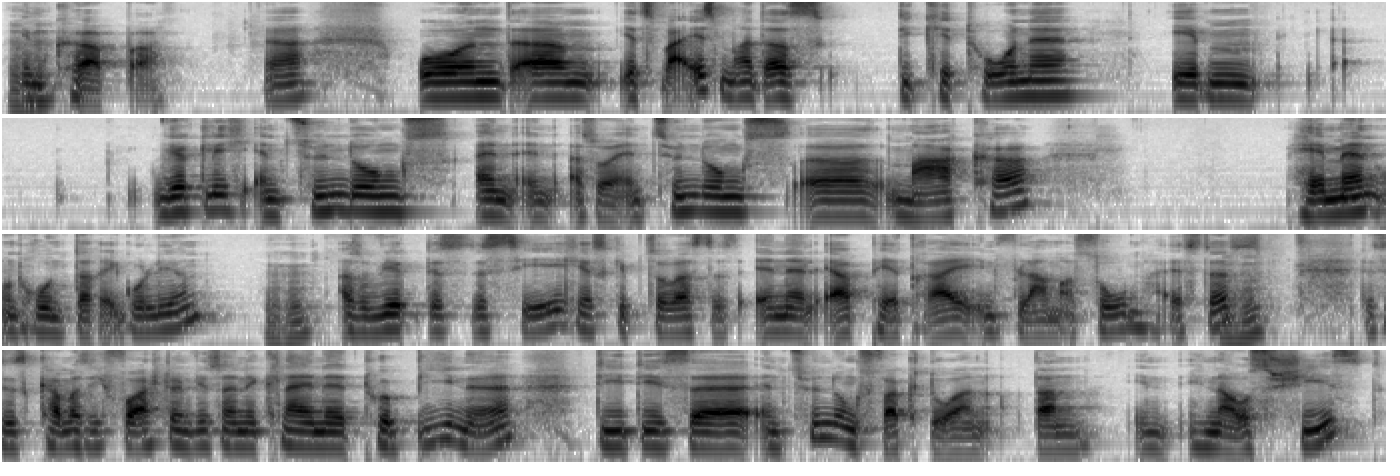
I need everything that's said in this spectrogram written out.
mhm. im Körper. Ja? Und ähm, jetzt weiß man, dass die Ketone eben wirklich Entzündungs, ein, also Entzündungsmarker äh, hemmen und runterregulieren. Mhm. Also wirkt das, das sehe ich, es gibt sowas, das NLRP3 Inflammasom heißt das. Mhm. Das ist, kann man sich vorstellen wie so eine kleine Turbine, die diese Entzündungsfaktoren dann in, hinausschießt.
